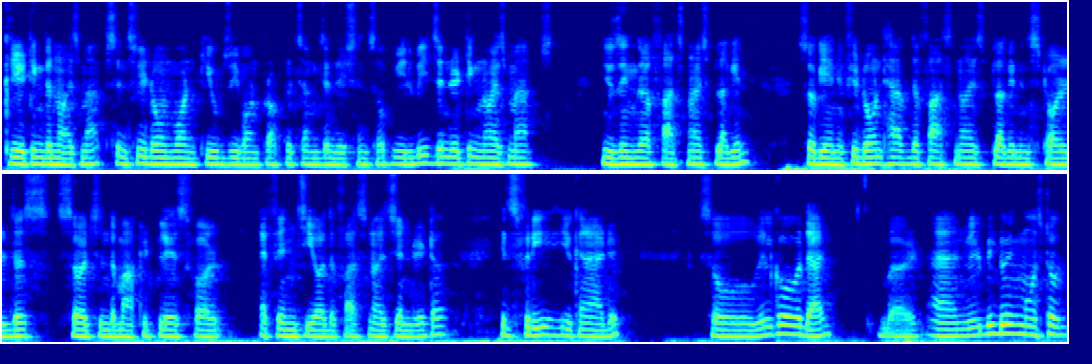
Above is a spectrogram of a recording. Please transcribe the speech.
creating the noise map since we don't want cubes we want proper chunk generation so we'll be generating noise maps using the fast noise plugin. So again if you don't have the fast noise plugin installed just search in the marketplace for fng or the fast noise generator. It's free you can add it. So we'll go over that but and we'll be doing most of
